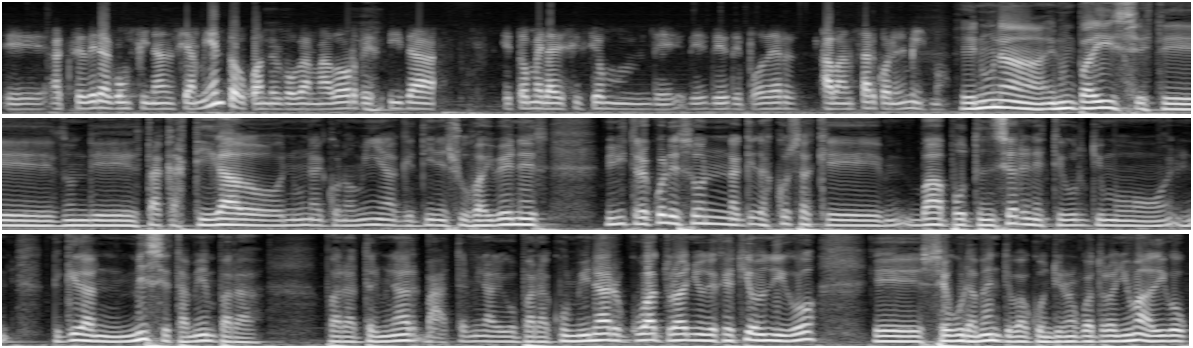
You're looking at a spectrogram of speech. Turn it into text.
eh, acceder a algún financiamiento o cuando el gobernador decida que tome la decisión de, de, poder avanzar con el mismo. En una en un país este donde está castigado en una economía que tiene sus vaivenes, ministra, ¿cuáles son aquellas cosas que va a potenciar en este último le quedan meses también para para terminar, va, terminar, digo, para culminar cuatro años de gestión, digo, eh, seguramente va a continuar cuatro años más, digo,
